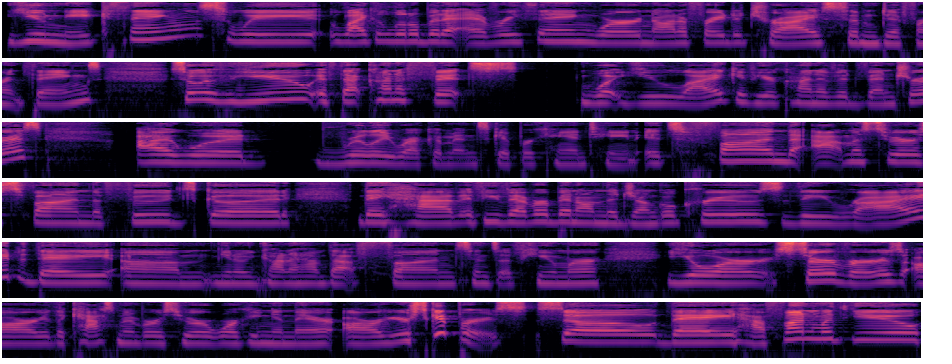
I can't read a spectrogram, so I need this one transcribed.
unique things. We like a little bit of everything. We're not afraid to try some different things. So if you if that kind of fits what you like, if you're kind of adventurous, I would really recommend Skipper Canteen. It's fun, the atmosphere is fun, the food's good. They have if you've ever been on the Jungle Cruise, the ride, they um, you know, you kind of have that fun sense of humor. Your servers are the cast members who are working in there are your skippers. So they have fun with you,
